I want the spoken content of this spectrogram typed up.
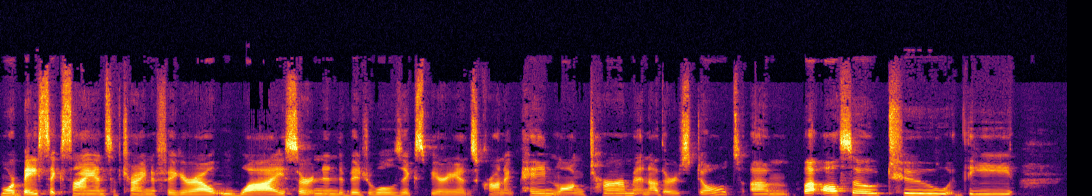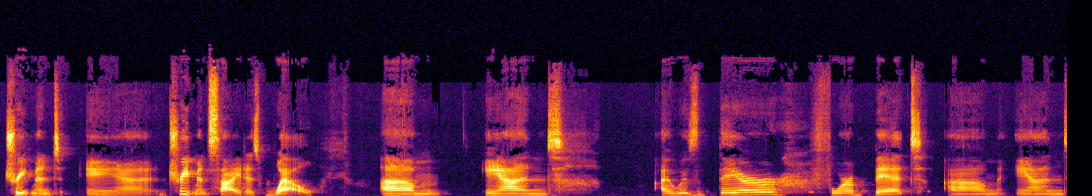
more basic science of trying to figure out why certain individuals experience chronic pain long term and others don't, um, but also to the treatment and treatment side as well. Um, and I was there for a bit, um, and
